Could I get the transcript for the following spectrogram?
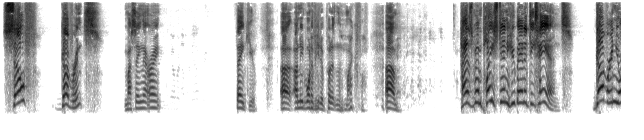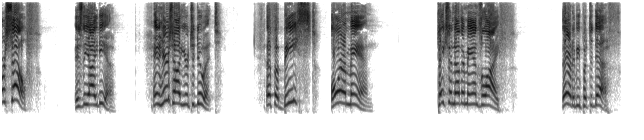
Self governance. Am I saying that right? Thank you. Uh, I need one of you to put it in the microphone. Um, has been placed in humanity's hands. Govern yourself is the idea. And here's how you're to do it. If a beast or a man takes another man's life, they are to be put to death.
